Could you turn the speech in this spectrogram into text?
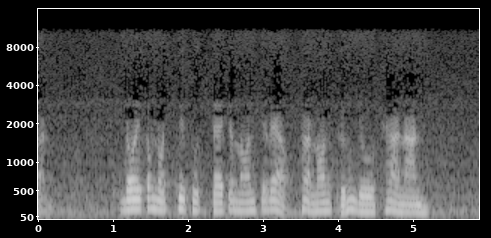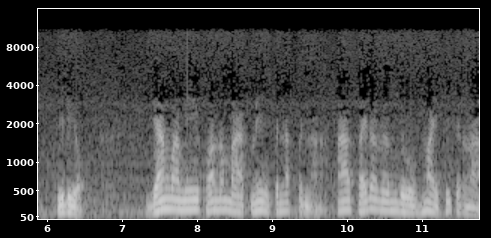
กัน โดยกำหนดที่สุดแต่จะนอนจะแล้ว ถ้านอนขึงอยู่ท่านานทีเดียวยังว่ามีความลำบากนี้เป็นนักเป็นหนาอาศัยระเริงอยู่ไม่พิจารณา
